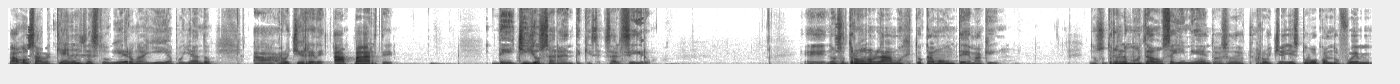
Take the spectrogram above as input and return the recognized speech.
Vamos a ver quiénes estuvieron allí apoyando a Rochi RD, aparte de Gillo Sarante, que es salsero. Eh, nosotros hablamos y tocamos un tema aquí. Nosotros le hemos dado seguimiento a eso de Rochi. Ahí estuvo cuando fue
